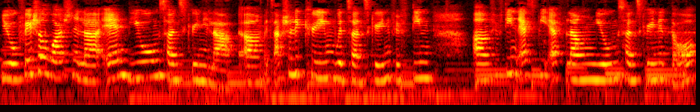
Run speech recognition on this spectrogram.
yung facial wash nila, and yung sunscreen nila. Um, it's actually cream with sunscreen. 15, um, 15 SPF lang yung sunscreen nito.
